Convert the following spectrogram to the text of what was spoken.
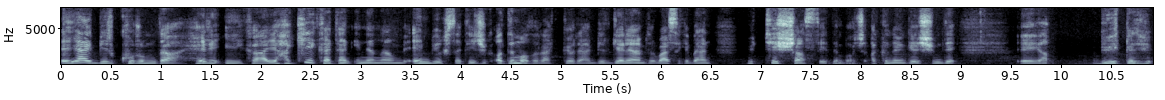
Eğer bir kurumda hele İK'ya hakikaten inanan ve en büyük stratejik adım olarak gören bir genel müdür varsa ki ben müthiş şanslıydım. Akın Öngör şimdi e, büyük bir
